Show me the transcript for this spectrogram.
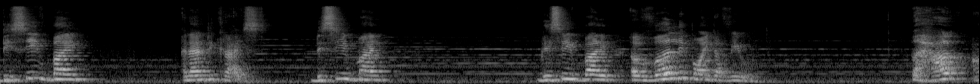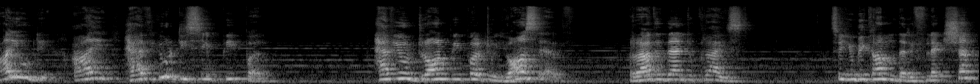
deceived by an antichrist? Deceived by deceived by a worldly point of view? But how are you? I have you deceived people? Have you drawn people to yourself rather than to Christ? So you become the reflection.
